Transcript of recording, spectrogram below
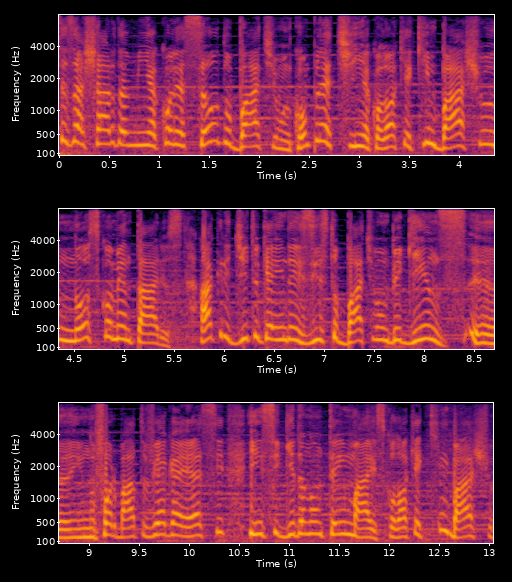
Vocês acharam da minha coleção do Batman completinha? Coloque aqui embaixo nos comentários. Acredito que ainda existe o Batman Begins uh, no formato VHS e em seguida não tem mais. Coloque aqui embaixo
